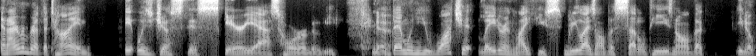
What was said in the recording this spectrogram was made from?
And I remember at the time it was just this scary ass horror movie. Yeah. But then when you watch it later in life, you realize all the subtleties and all the, you know,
